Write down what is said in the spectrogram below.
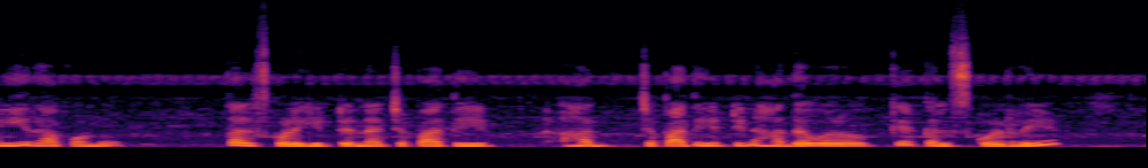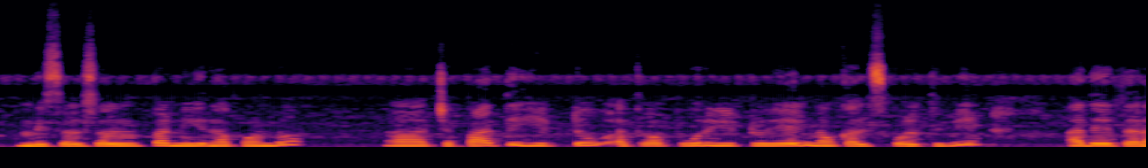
ನೀರು ಹಾಕ್ಕೊಂಡು ಕಲಿಸ್ಕೊಳ್ಳಿ ಹಿಟ್ಟನ್ನು ಚಪಾತಿ ಹದ, ಚಪಾತಿ ಹಿಟ್ಟಿನ ಹದಕ್ಕೆ ಕಲಿಸ್ಕೊಳ್ರಿ. ನೋಡಿ, ಸ್ವಲ್ಪ ಸ್ವಲ್ಪ ನೀರು ಹಾಕ್ಕೊಂಡು ಚಪಾತಿ ಹಿಟ್ಟು ಅಥವಾ ಪೂರಿ ಹಿಟ್ಟು ಹೇಗೆ ನಾವು ಕಲಿಸ್ಕೊಳ್ತೀವಿ, ಅದೇ ಥರ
